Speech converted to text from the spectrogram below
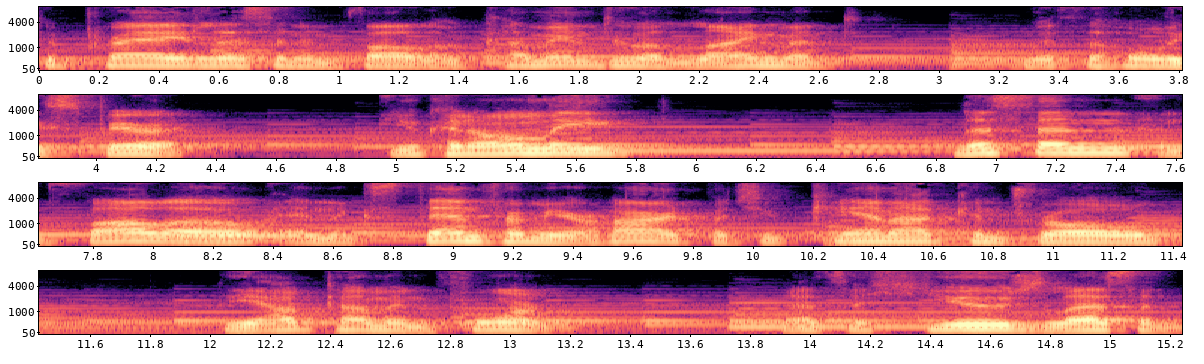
to pray, listen, and follow. Come into alignment with the Holy Spirit. You can only listen and follow and extend from your heart, but you cannot control the outcome and form. That's a huge lesson.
